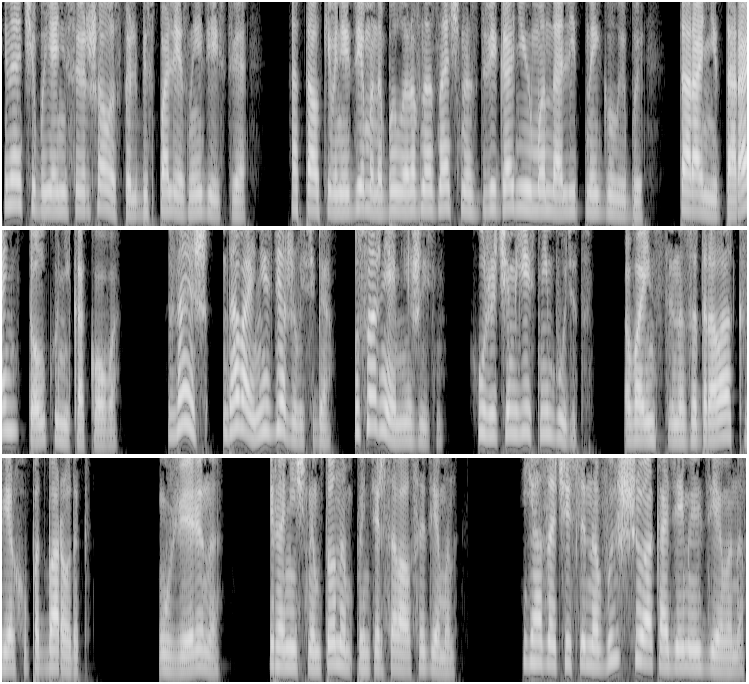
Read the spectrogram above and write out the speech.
Иначе бы я не совершала столь бесполезные действия. Отталкивание демона было равнозначно сдвиганию монолитной глыбы — Тарань не тарань, толку никакого. Знаешь, давай, не сдерживай себя. Усложняй мне жизнь. Хуже, чем есть, не будет. Воинственно задрала кверху подбородок. Уверена? Ироничным тоном поинтересовался демон. Я зачислена в высшую академию демонов.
